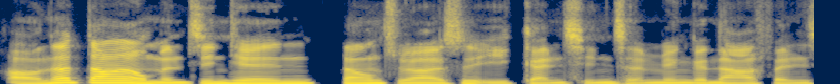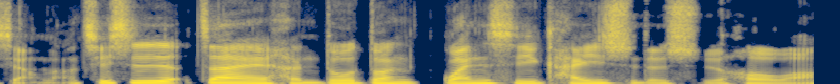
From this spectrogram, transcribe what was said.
好，那当然，我们今天当主要是以感情层面跟大家分享了。其实，在很多段关系开始的时候啊，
